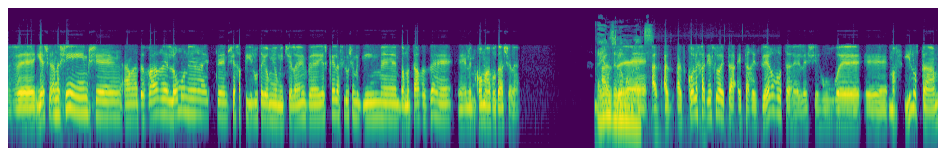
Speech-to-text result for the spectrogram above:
ויש אנשים שהדבר לא מונע את המשך הפעילות היומיומית שלהם, ויש כאלה אפילו שמגיעים במצב הזה למקום העבודה שלהם. היום אז, זה לא מומלץ. אז, אז, אז כל אחד יש לו את, ה, את הרזרבות האלה שהוא אה, אה, מפעיל אותם,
